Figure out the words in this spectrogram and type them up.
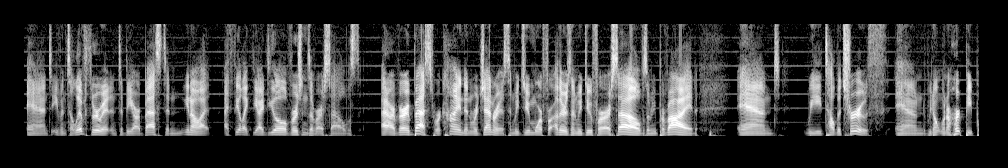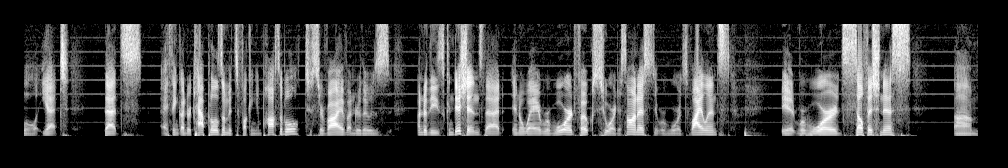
and even to live through it and to be our best. And, you know, I, I feel like the ideal versions of ourselves at our very best, we're kind and we're generous and we do more for others than we do for ourselves and we provide and we tell the truth and we don't want to hurt people. Yet that's I think under capitalism, it's fucking impossible to survive under those under these conditions that, in a way, reward folks who are dishonest. It rewards violence. It rewards selfishness. Um,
